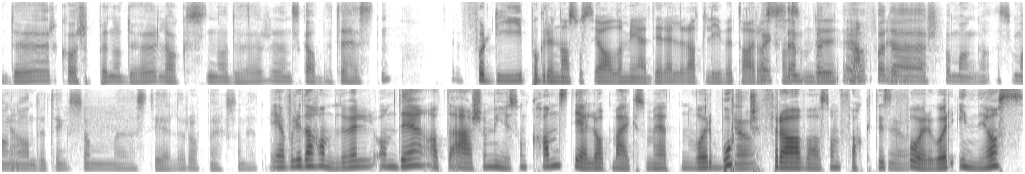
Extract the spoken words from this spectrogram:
dør korpen, og dør laksen, og dør den skabbete hesten. Fordi pga. sosiale medier, eller at livet tar For oss sånn som du eksempel. Ja, for det øh, er for mange, så mange ja. andre ting som eh, stjeler oppmerksomheten. Ja, fordi det handler vel om det, at det er så mye som kan stjele oppmerksomheten vår bort Ja. fra hva som faktisk foregår inni oss.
